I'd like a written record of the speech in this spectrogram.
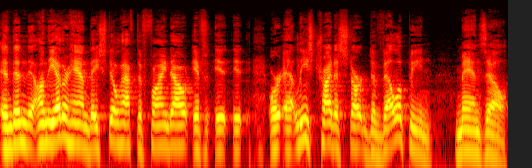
and then on the other hand, they still have to find out if it, it or at least try to start developing Manziel.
